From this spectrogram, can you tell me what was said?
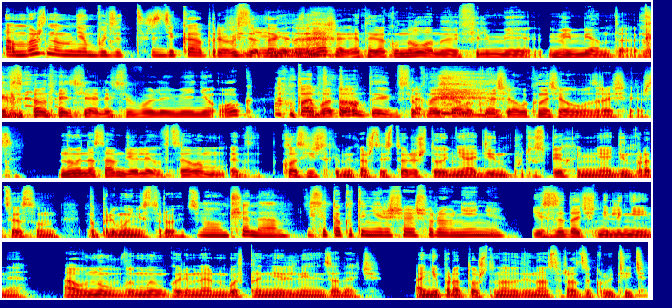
А можно у меня будет с Ди Каприо все Не, не, тогда? Знаешь, это как у Нолана в фильме «Мементо», когда вначале все более-менее ок, А а потом? ты все к началу, к началу, к началу возвращаешься. Ну и на самом деле, в целом, это классическая, мне кажется, история, что ни один путь успеха, ни один процесс, он по прямой не строится. Ну, вообще, да. Если только ты не решаешь уравнение. Если задача нелинейная, а ну, мы говорим, наверное, больше про нелинейные задачи, а не про то, что надо 12 раз закрутить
